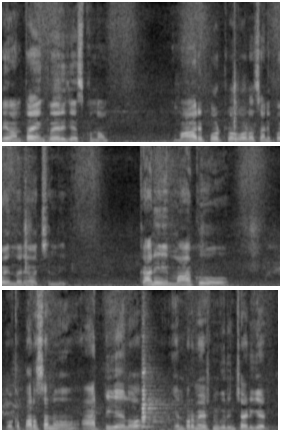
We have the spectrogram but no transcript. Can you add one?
మేమంతా ఎంక్వైరీ చేసుకున్నాం. మా రిపోర్ట్లో కూడా చనిపోయిందనే వచ్చింది. కానీ మాకు ఒక పర్సన్ ఆర్టీఏలో ఇన్ఫర్మేషన్ గురించి అడిగాడు.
